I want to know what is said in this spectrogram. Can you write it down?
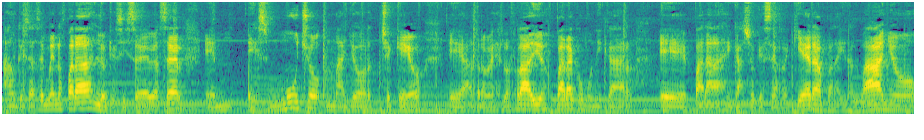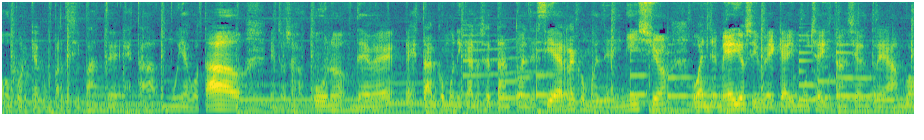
aunque se hacen menos paradas, lo que sí se debe hacer em, es mucho mayor chequeo eh, a través de los radios para comunicar eh, paradas en caso que se requiera para ir al baño o porque algún participante está muy agotado. Entonces uno debe estar comunicándose tanto el de cierre como el de inicio o el de medio si ve que hay mucha distancia entre ambos,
